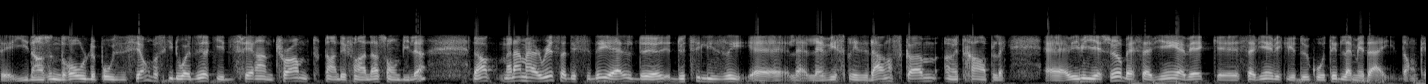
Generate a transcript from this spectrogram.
il est dans une drôle de position parce qu'il doit dire qu'il est différent Trump tout en défendant son bilan. Donc, Mme Harris a décidé, elle, d'utiliser euh, la, vice-présidence comme un tremplin. Euh, et bien sûr, ben, ça vient avec euh, ça vient avec les deux côtés de la médaille. Donc,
